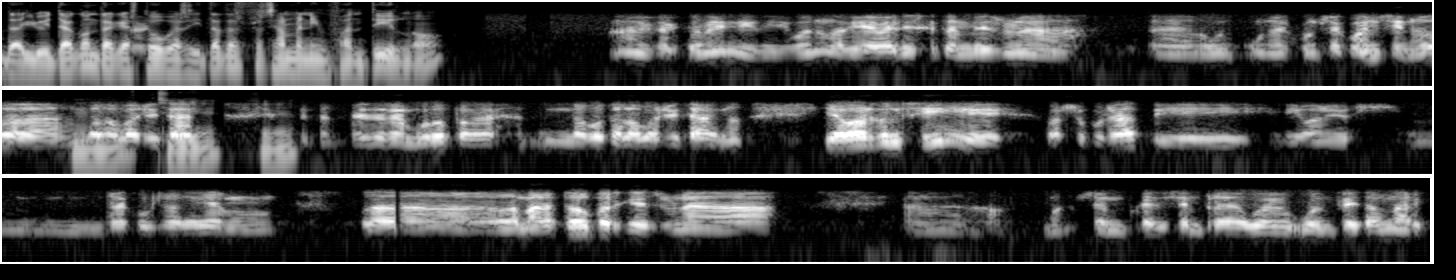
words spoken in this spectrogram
de lluitar contra aquesta obesitat especialment infantil, no? Bueno, la diabetis que també és una, eh, una conseqüència no, de la, de mm, l'obesitat, sí, sí. que també es desenvolupa degut a l'obesitat. No? Llavors, doncs sí, per suposat, i, i bueno, recolzarem la, la marató perquè és una... Eh, bueno, sempre, sempre ho, ho hem fet el Marc,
